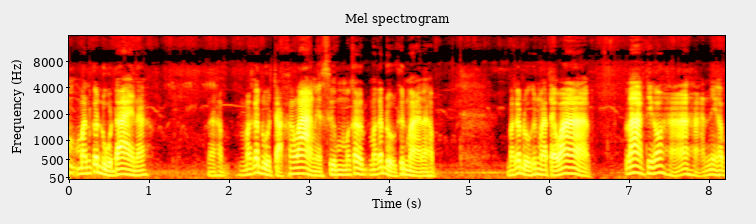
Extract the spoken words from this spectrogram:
ำมันก็ดูดได้นะนะครับ มันก็ดูดจากข้างล่างเนี่ยซึมมันก็มันก็ดูดขึ้นมานะครับ มันก็ดูดขึ้นมาแต่ว่ารากที่เขาหาอาหารเนี่ยครับ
